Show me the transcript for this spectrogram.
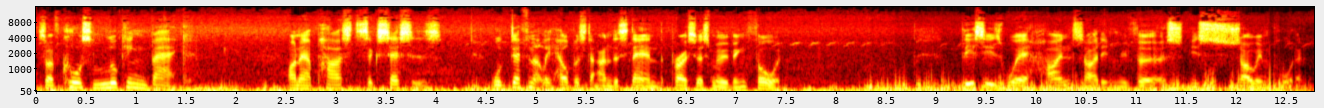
So of course, looking back on our past successes will definitely help us to understand the process moving forward. This is where hindsight in reverse is so important.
